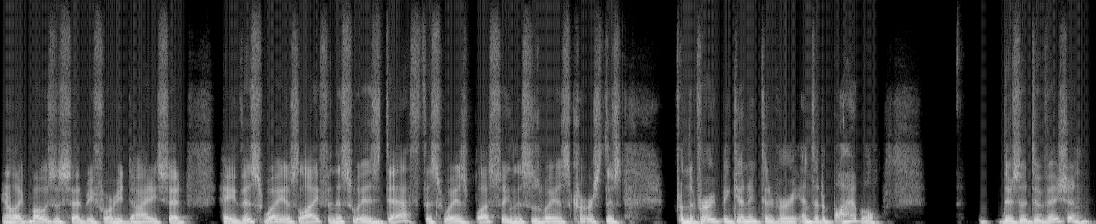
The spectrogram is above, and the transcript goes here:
You know, like Moses said before he died, he said, Hey, this way is life and this way is death. This way is blessing. This is way is curse. There's from the very beginning to the very end of the Bible, there's a division,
